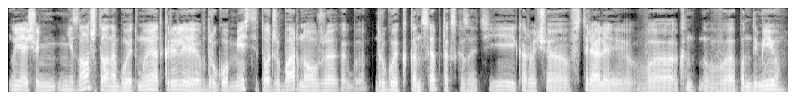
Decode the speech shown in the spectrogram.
ну, я еще не знал, что она будет. Мы открыли в другом месте тот же бар, но уже как бы другой концепт, так сказать. И, короче, встряли в, в пандемию.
